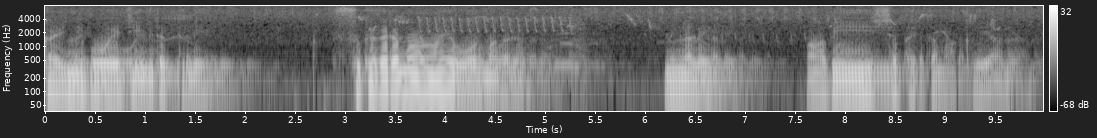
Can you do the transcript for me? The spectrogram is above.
കഴിഞ്ഞുപോയ ജീവിതത്തിലെ സുഖകരമായ ഓർമ്മകൾ നിങ്ങളെ ആവേശഭരിതമാക്കുകയാണ്.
